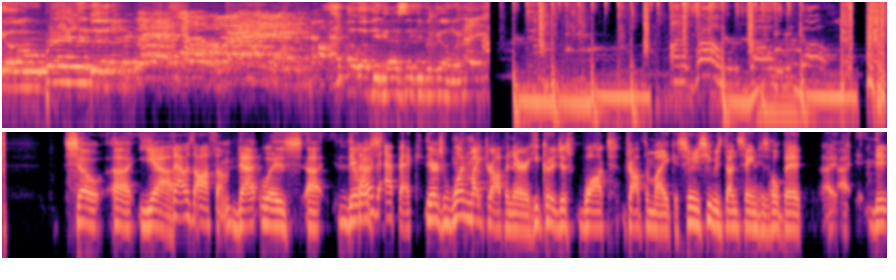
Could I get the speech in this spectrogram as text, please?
Let's go, Brandon. I love you guys. Thank you for coming. On a roll, here we go, here we go. So, uh, yeah, That was awesome. that was uh, there that was, was epic. there's one mic drop in there. He could have just walked, dropped the mic as soon as he was done saying his whole bit. I, I, there,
